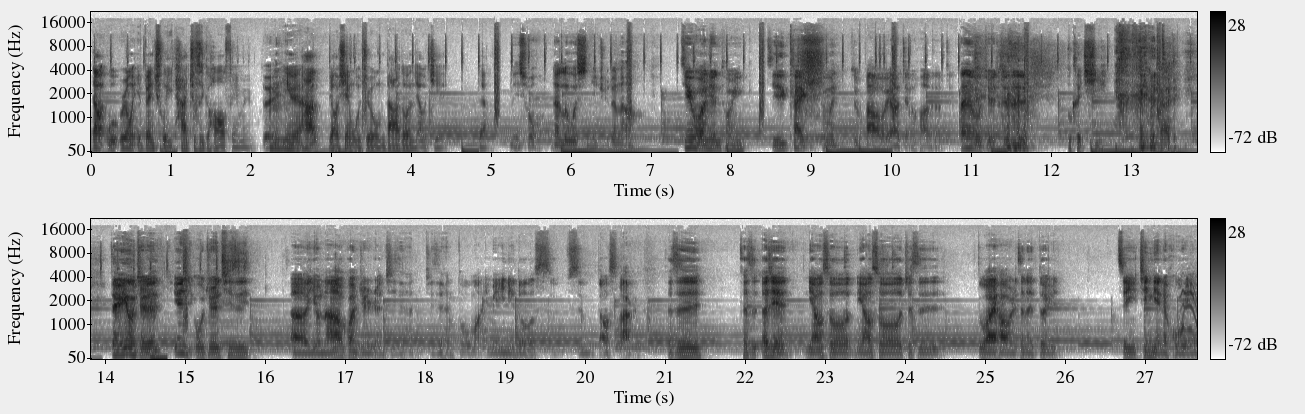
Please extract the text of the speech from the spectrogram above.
但我认为 eventually 他就是一个 Hall of Famer。对，因为他的表现，我觉得我们大家都很了解。对啊，没错。那 Louis 你觉得呢？其实我完全同意。其实凯根本就把我要讲的话都要讲，但是我觉得就是 不客气。对，因为我觉得，因为我觉得其实呃有拿到冠军的人其实很其实很多嘛，每一年都有十五十五到十八个，可是。可是，而且你要说，你要说，就是杜爱豪尔真的对这一今年的湖人有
